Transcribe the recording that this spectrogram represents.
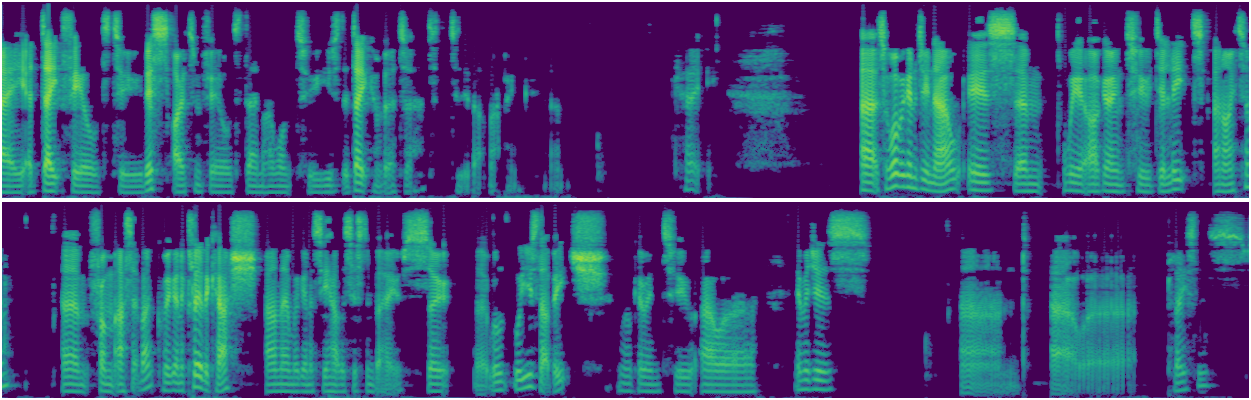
a, a, date field to this item field, then I want to use the date converter to, to do that mapping. Um, okay. Uh, so what we're going to do now is um, we are going to delete an item um, from Asset Bank. We're going to clear the cache and then we're going to see how the system behaves. So uh, we'll, we'll use that beach. We'll go into our images and our places.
